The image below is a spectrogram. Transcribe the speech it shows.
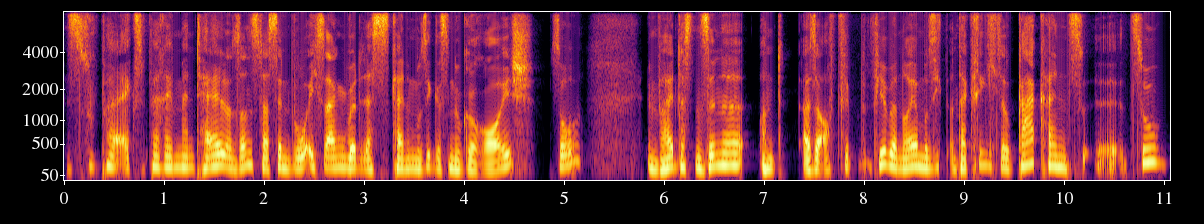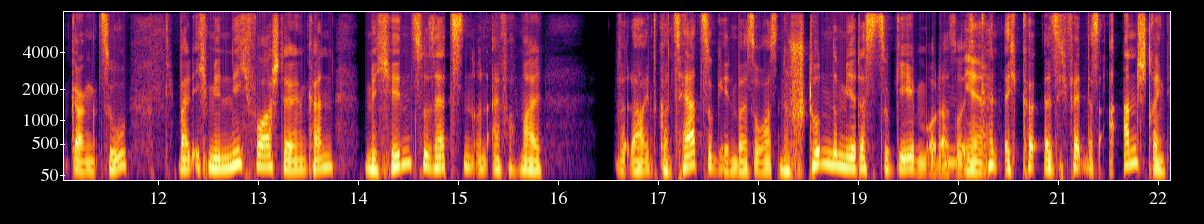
super experimentell und sonst was sind, wo ich sagen würde, das ist keine Musik, ist nur Geräusch, so im weitesten Sinne und also auch viel, über neue Musik und da kriege ich so gar keinen äh, Zugang zu, weil ich mir nicht vorstellen kann, mich hinzusetzen und einfach mal ins Konzert zu gehen bei sowas, eine Stunde mir das zu geben oder so. Ja. Ich, könnt, ich, könnt, also ich fände das anstrengend.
